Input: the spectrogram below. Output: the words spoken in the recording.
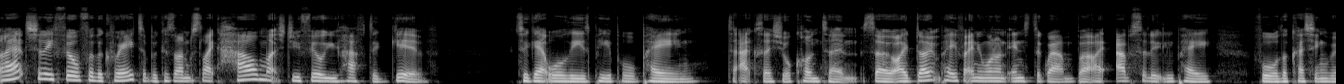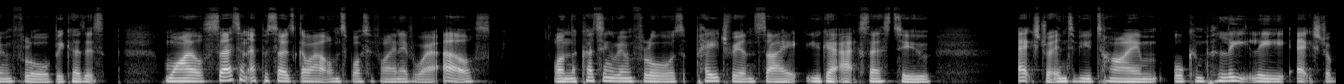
I actually feel for the creator because I'm just like, how much do you feel you have to give to get all these people paying to access your content? So I don't pay for anyone on Instagram, but I absolutely pay for the cutting room floor because it's while certain episodes go out on Spotify and everywhere else, on the cutting room floors Patreon site, you get access to extra interview time or completely extra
